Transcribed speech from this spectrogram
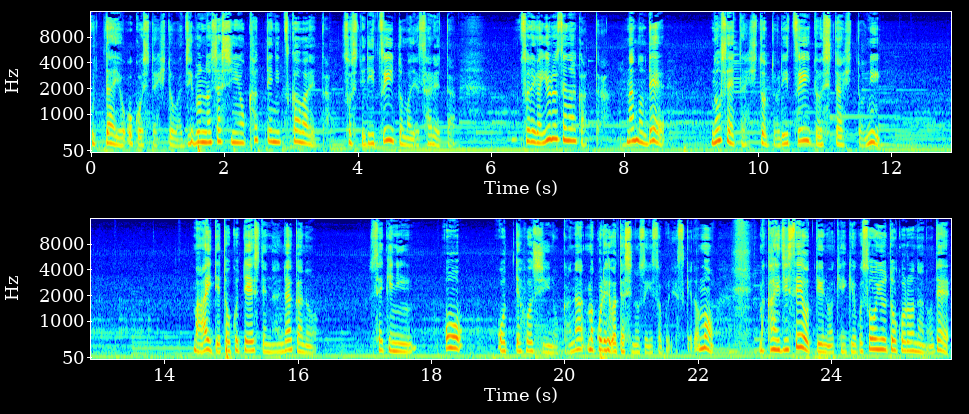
ー、訴えを起こした人は自分の写真を勝手に使われた。そしてリツイートまでされた。それが許せなかった。なので載せた人とリツイートした人にまあ相手特定して何らかの責任を負ってほしいのかな、まあ、これ私の推測ですけども、まあ、開示せよっていうのは結局そういうところなので。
